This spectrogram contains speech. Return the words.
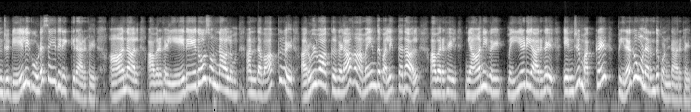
என்று கேலி கூட செய்திருக்கிறார்கள். ஆனால் அவர்கள் ஏதேதோ சொன்னாலும் அந்த வாக்குகள் அருள் வாக்குகளாக அமைந்து பலித்ததால் அவர்கள் ஞானிகள் மெய்யடியார்கள் என்று மக்கள் பிறகு உணர்ந்து கொண்டார்கள்.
